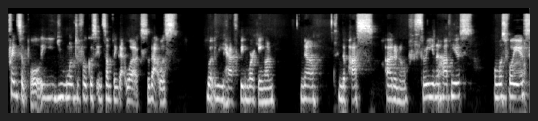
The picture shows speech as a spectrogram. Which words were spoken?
principle, you want to focus in something that works. So that was what we have been working on now in the past, I don't know, three and a half years, almost four wow. years.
